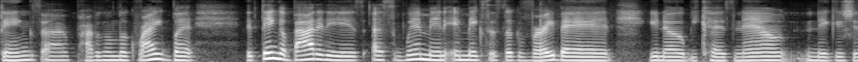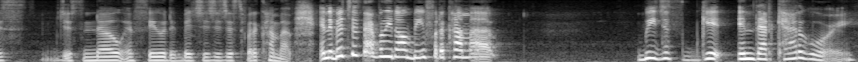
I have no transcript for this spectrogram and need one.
things are probably gonna look right, but the thing about it is us women it makes us look very bad you know because now niggas just just know and feel that bitches is just for the come up. And the bitches that really don't be for the come up we just get in that category.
